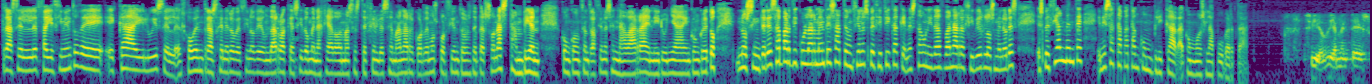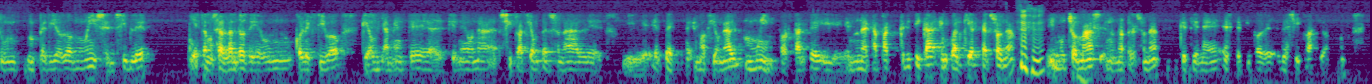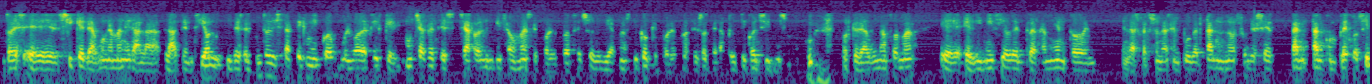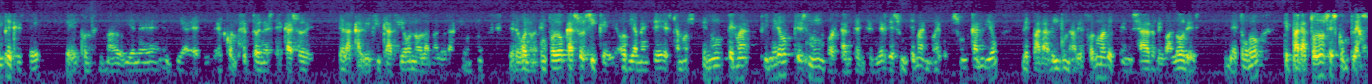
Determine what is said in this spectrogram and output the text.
Tras el fallecimiento de Kai Luis, el, joven transgénero vecino de Ondarroa, que ha sido homenajeado además este fin de semana, recordemos, por cientos de personas, también con concentraciones en Navarra, en Iruña en concreto, nos interesa particularmente esa atención específica que en esta unidad van a recibir los menores, especialmente en esa etapa tan complicada como es la pubertad. Sí, obviamente es un, periodo muy sensible y estamos hablando de un colectivo que obviamente eh, tiene una situación personal eh, y eh, emocional muy importante y en una etapa crítica en cualquier persona y mucho más en una persona que tiene este tipo de, de situación. Entonces, eh, sí que de alguna manera la, atención, desde el punto de vista técnico, vuelvo a decir que muchas veces se ha ralentizado más por el proceso de diagnóstico que por el proceso terapéutico en sí mismo, porque de alguna forma eh, el inicio del tratamiento en, las personas en pubertad no suele ser tan, tan complejo siempre que esté eh, confirmado bien el, concepto, en este caso, de, la calificación o la valoración. Pero bueno, en todo caso sí que obviamente estamos en un tema, primero, que es muy importante entender que es un tema nuevo, es un cambio de paradigma, de forma de pensar, de valores, de todo, que para todos es complejo,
